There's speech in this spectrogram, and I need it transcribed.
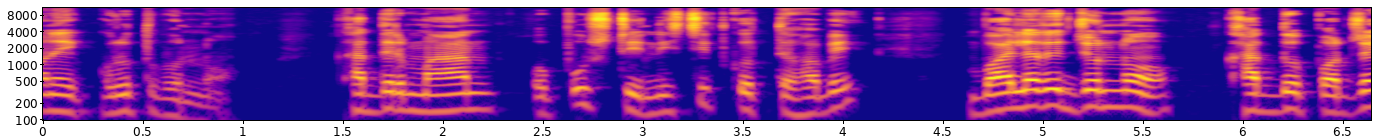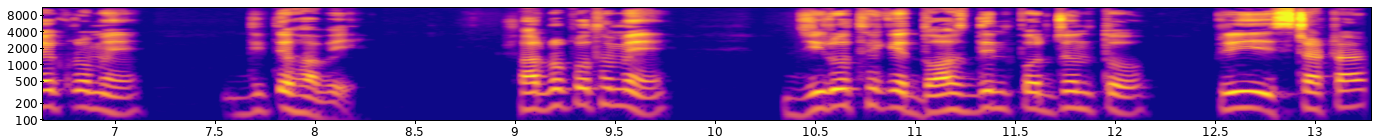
অনেক গুরুত্বপূর্ণ। খাদ্যের মান ও পুষ্টি নিশ্চিত করতে হবে। ব্রয়লারের জন্য খাদ্য পর্যায়ক্রমে দিতে হবে। সর্বপ্রথমে জিরো থেকে দশ দিন পর্যন্ত প্রি স্টার্টার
